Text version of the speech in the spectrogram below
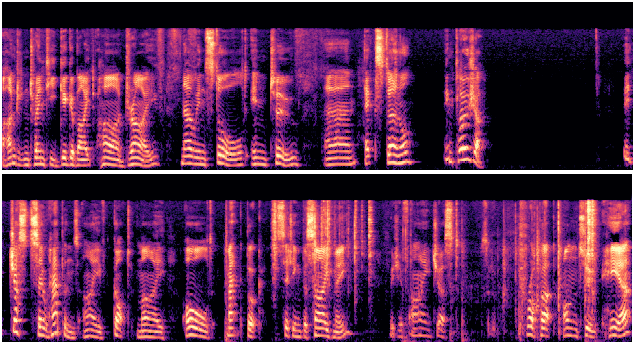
120 gigabyte hard drive now installed into an external enclosure. It just so happens I've got my old MacBook sitting beside me, which if I just sort of prop up onto here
